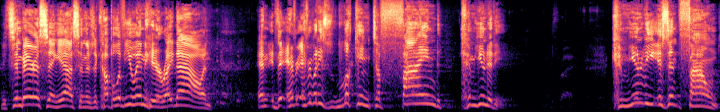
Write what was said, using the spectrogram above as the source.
It's embarrassing, yes, and there's a couple of you in here right now, and, and everybody's looking to find community. Community isn't found.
